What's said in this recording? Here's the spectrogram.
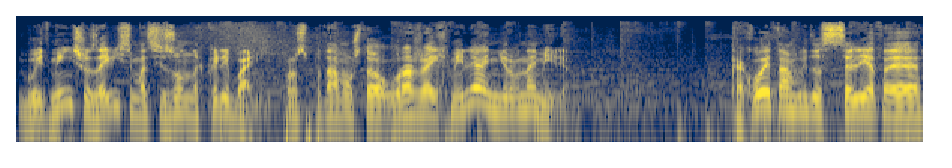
будет меньше зависим от сезонных колебаний. Просто потому, что урожай хмеля неравномерен. Какое там выдастся лето,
